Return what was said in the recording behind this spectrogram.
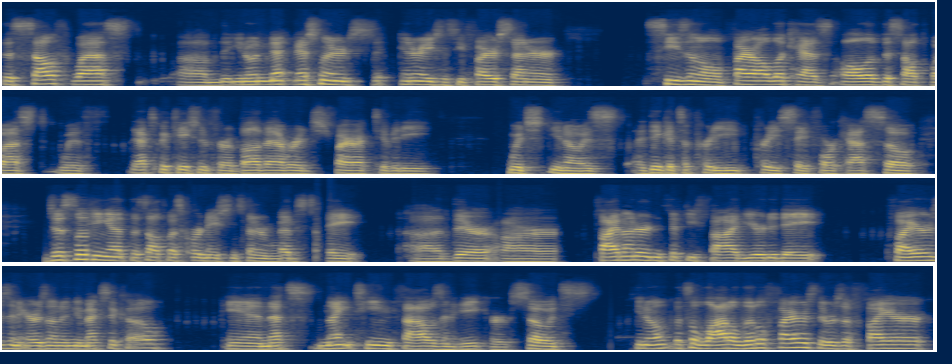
the Southwest, um, the you know National Interagency Fire Center seasonal fire outlook has all of the Southwest with the expectation for above average fire activity, which you know is I think it's a pretty pretty safe forecast. So just looking at the Southwest Coordination Center website, uh, there are 555 year to date fires in Arizona, New Mexico, and that's 19,000 acres. So it's you know, that's a lot of little fires. There was a fire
